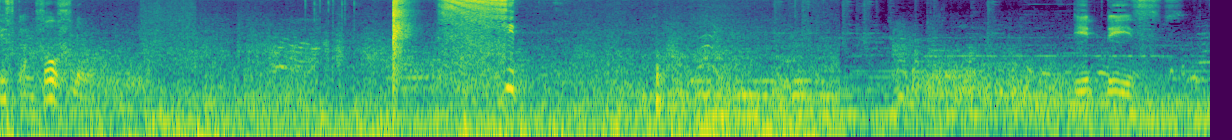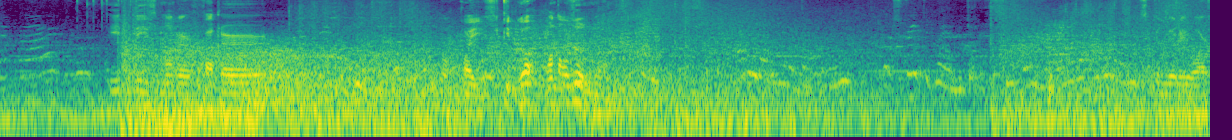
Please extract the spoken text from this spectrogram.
this console slow. Shit! Eat these. Eat these, motherfucker. Oh, okay, sikit gua, 1000 gua. It's reward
